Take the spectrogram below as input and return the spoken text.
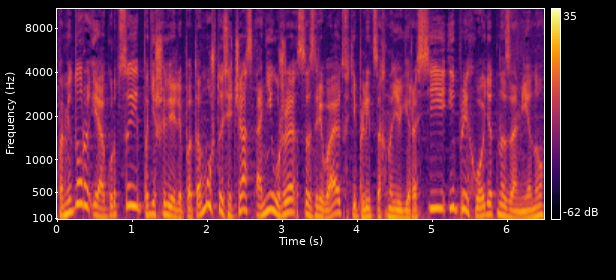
Помидоры и огурцы подешевели потому, что сейчас они уже созревают в теплицах на юге России и приходят на замену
